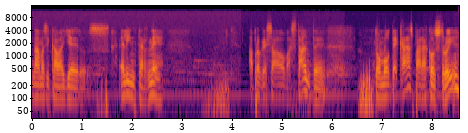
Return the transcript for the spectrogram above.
damas y caballeros. El Internet ha progresado bastante. Tomó décadas para construir,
